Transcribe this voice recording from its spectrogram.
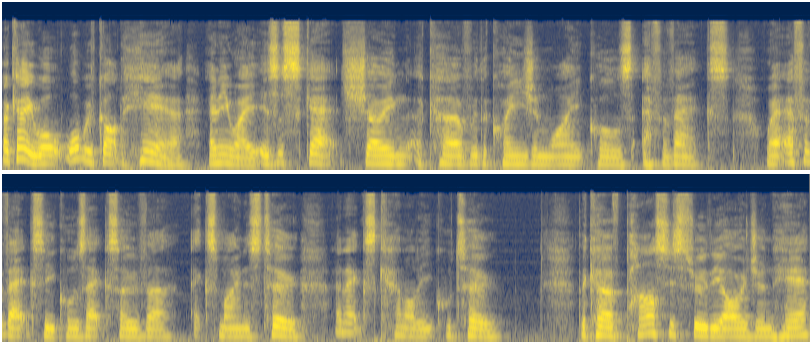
Okay, well what we've got here anyway is a sketch showing a curve with equation y equals f of x, where f of x equals x over x minus 2 and x cannot equal 2. The curve passes through the origin here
